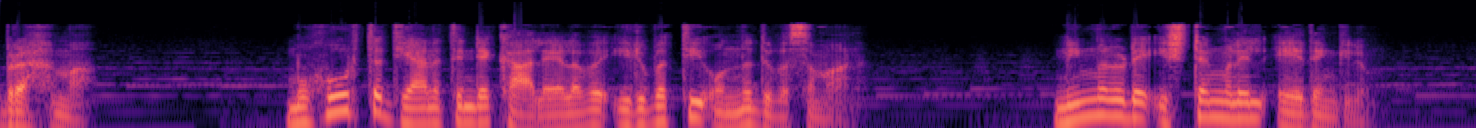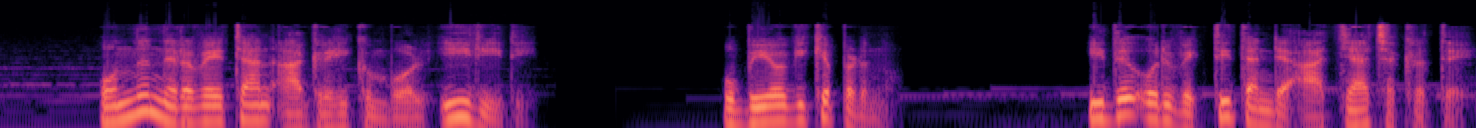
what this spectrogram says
ബ്രഹ്മ. മുഹൂർത്ത ധ്യാനത്തിന്റെ കാലയളവ് ഇരുപത്തിയൊന്ന് ദിവസമാണ്. നിങ്ങളുടെ ഇഷ്ടങ്ങളിൽ ഏതെങ്കിലും ഒന്ന് നിറവേറ്റാൻ ആഗ്രഹിക്കുമ്പോൾ ഈ രീതി ഉപയോഗിക്കപ്പെടുന്നു. ഇത് ഒരു വ്യക്തി തന്റെ ആജ്ഞാചക്രത്തെ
